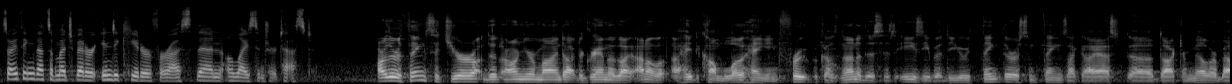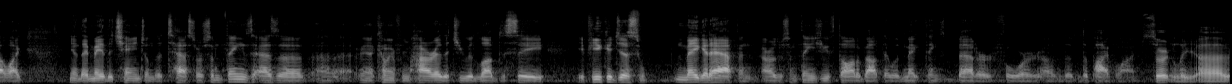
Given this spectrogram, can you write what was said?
So I think that's a much better indicator for us than a licensure test. Are there things that you're that are on your mind, Dr. Graham? About, I don't. I hate to call them low-hanging fruit because none of this is easy. But do you think there are some things like I asked uh, Dr. Miller about, like, you know, they made the change on the test, or some things as a uh, you know, coming from higher ed that you would love to see if you could just make it happen? Are there some things you've thought about that would make things better for uh, the, the pipeline? Certainly. Uh,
